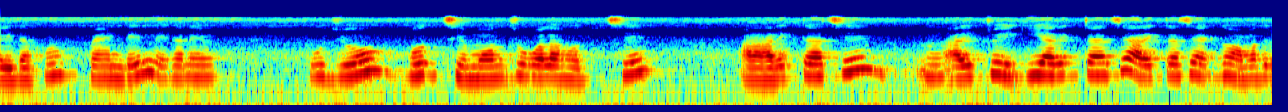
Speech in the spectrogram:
এই দেখো প্যান্ডেল, এখানে পুজো হচ্ছে, মন্ত্র বলা হচ্ছে। আর আরেকটা আছে আরেকটু এগিয়ে আরেকটা আছে আরেকটা আছে একদম আমাদের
